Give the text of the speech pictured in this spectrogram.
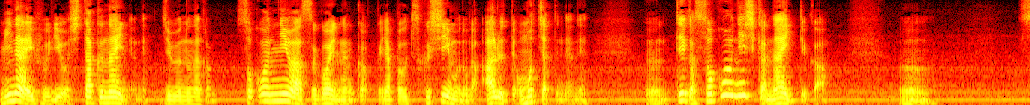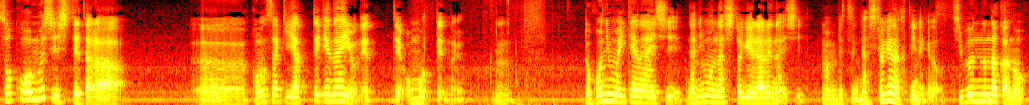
見ないふりをしたくないんだよね。自分の中そこにはすごいなんか、やっぱ美しいものがあるって思っちゃってんだよね。うん。っていうか、そこにしかないっていうか、うん。そこを無視してたら、うん、この先やっていけないよねって思ってんのよ。うん。どこにも行けないし、何も成し遂げられないし、まあ別に成し遂げなくていいんだけど、自分の中の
